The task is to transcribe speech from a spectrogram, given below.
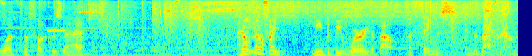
What the fuck was that? I don't know if I need to be worried about the things in the background.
